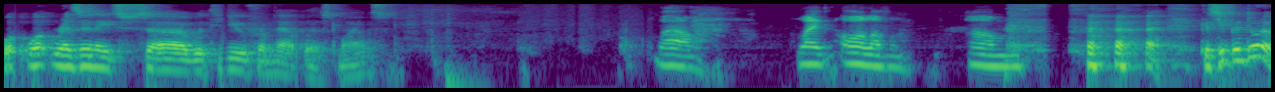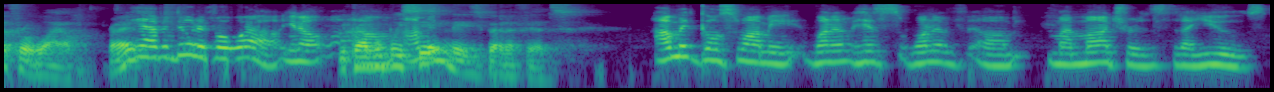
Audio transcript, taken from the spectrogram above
What, what resonates uh, with you from that list, Myles? Wow, like all of them. Um, because you've been doing it for a while, right? Yeah, I've been doing it for a while. You know, you're probably um, seeing these benefits. Amit Goswami, one of his one of um, my mantras that I use,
